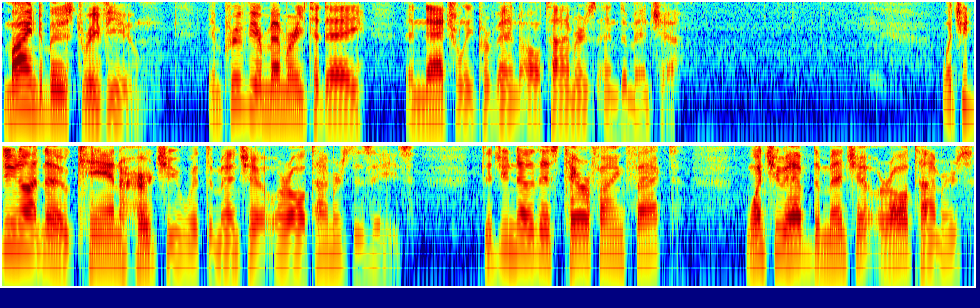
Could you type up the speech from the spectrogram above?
Mind Boost Review Improve your memory today and naturally prevent Alzheimer's and dementia. What you do not know can hurt you with dementia or Alzheimer's disease. Did you know this terrifying fact? Once you have dementia or Alzheimer's,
